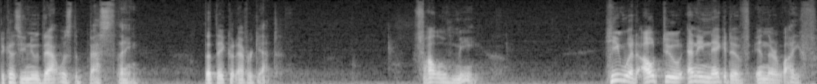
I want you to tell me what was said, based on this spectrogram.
because he knew that was the best thing that they could ever get. Follow me. He would outdo any negative in their life.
